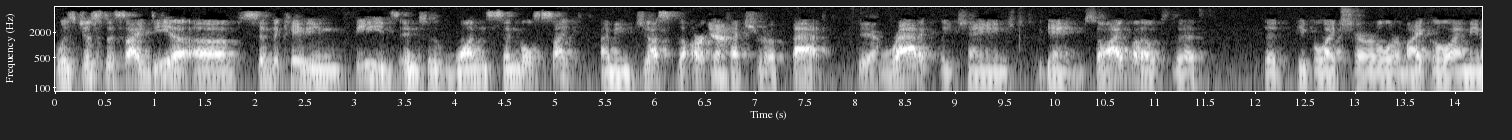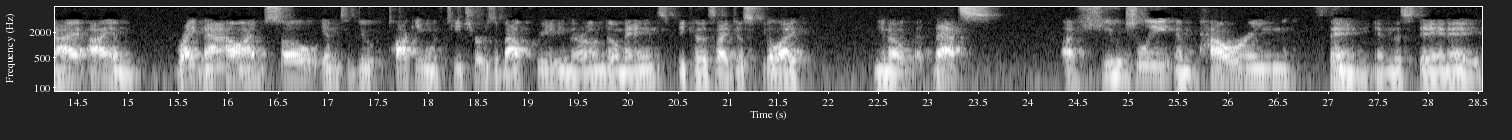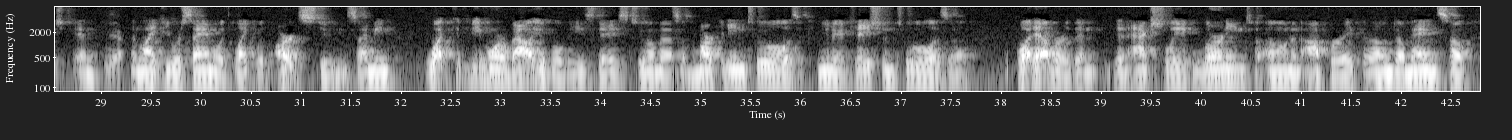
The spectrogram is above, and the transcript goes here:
was just this idea of syndicating feeds into one single site. I mean, just the architecture of that Yeah. radically changed the game. So I vote that that people like Cheryl or Michael. I mean, I, I am right now. I'm so into do, talking with teachers about creating their own domains because I just feel like, you know, that's a hugely empowering thing in this day and age. And Yeah. and like you were saying with like with art students, I mean, what could be more valuable these days to them as a marketing tool, as a communication tool, as a whatever than than actually learning to own and operate their own domain. So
